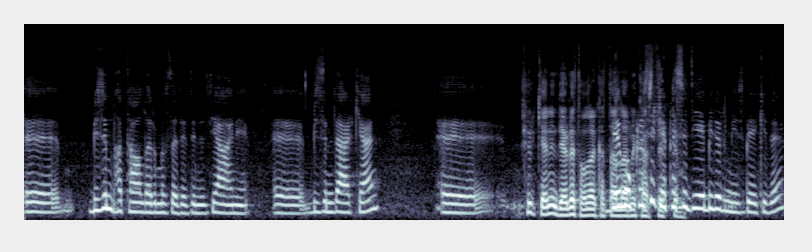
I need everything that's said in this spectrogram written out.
e, bizim hatalarımızda dediniz yani e, bizim derken e, Türkiye'nin devlet olarak hatalarını demokrasi kastettim. cephesi diyebilir miyiz belki de?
